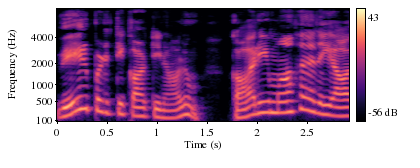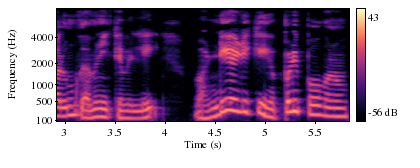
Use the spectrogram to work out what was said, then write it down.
வேறுபடுத்தி காட்டினாலும் காரியமாக அதை யாரும் கவனிக்கவில்லை. வண்டி அடிக்க எப்படி போகணும்?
